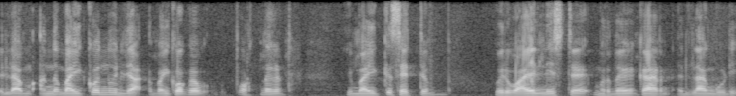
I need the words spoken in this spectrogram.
എല്ലാം അന്ന് മൈക്കൊന്നുമില്ല. മൈക്കൊക്കെ പുറത്തുനിന്ന് കിട്ട ഈ മൈക്ക് സെറ്റും ഒരു വയലിനിസ്റ്റ് മൃദംഗക്കാരൻ എല്ലാം കൂടി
